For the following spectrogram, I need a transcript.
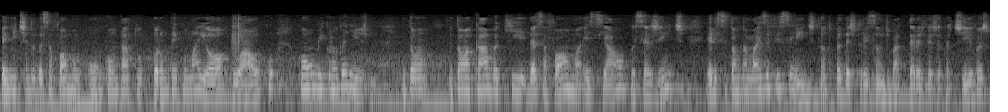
permitindo dessa forma um contato por um tempo maior do álcool com o microorganismo. Então, então acaba que dessa forma esse álcool, esse agente, ele se torna mais eficiente tanto para a destruição de bactérias vegetativas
